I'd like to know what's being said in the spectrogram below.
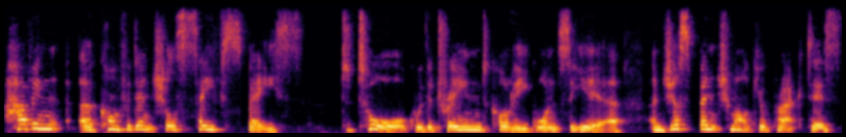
having a confidential, safe space to talk with a trained colleague once a year and just benchmark your practice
